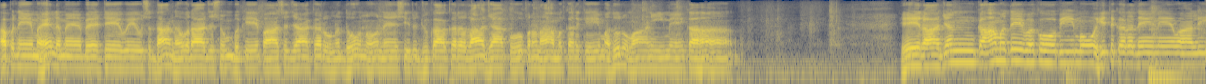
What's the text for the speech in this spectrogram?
अपने महल में बैठे हुए उस दानवराज शुंभ के पास जाकर उन दोनों ने सिर झुकाकर राजा को प्रणाम करके मधुर वाणी में कहा, हे राजन, कामदेव को भी मोहित कर देने वाली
